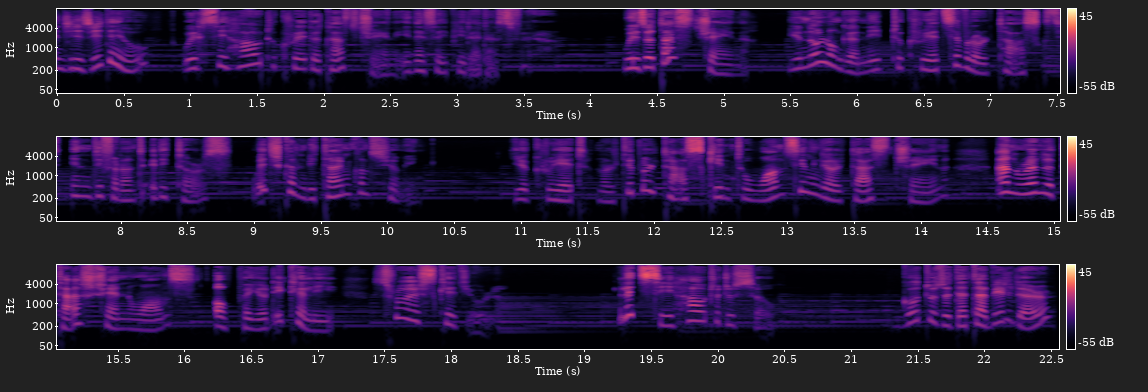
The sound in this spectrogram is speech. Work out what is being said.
In this video, we'll see how to create a task chain in SAP DataSphere. With a task chain, you no longer need to create several tasks in different editors, which can be time consuming. You create multiple tasks into one single task chain and run the task chain once or periodically through a schedule. Let's see how to do so. Go to the Data Builder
